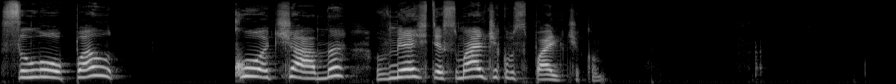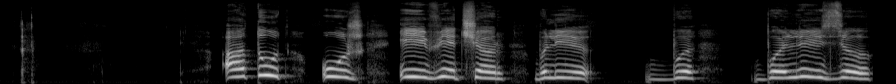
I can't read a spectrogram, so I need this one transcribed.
слопал кочана вместе с мальчиком с пальчиком. А тут уж и вечер бли, б, близился,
